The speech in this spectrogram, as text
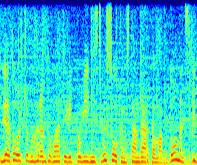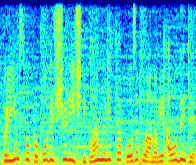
Для того щоб гарантувати відповідність високим стандартам Макдональдс, підприємство проходить щорічні планові та позапланові аудити.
